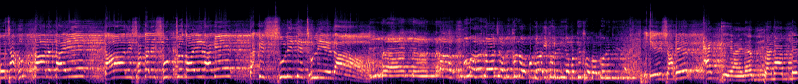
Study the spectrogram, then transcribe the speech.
মশা হত্যার দায়ে কাল সকালে সূর্যোদয়ের আগে তাকে শুলিতে ঝুলিয়ে দাও আগে আলাম্পানা আপনার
